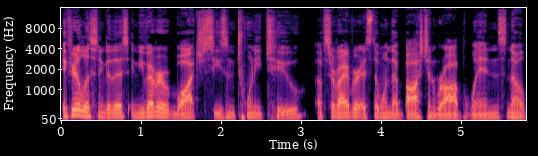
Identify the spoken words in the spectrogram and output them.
if you're listening to this and you've ever watched season 22 of Survivor, it's the one that Boston Rob wins. No,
